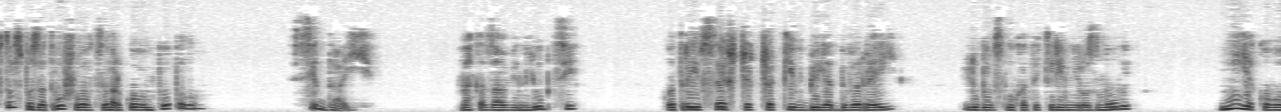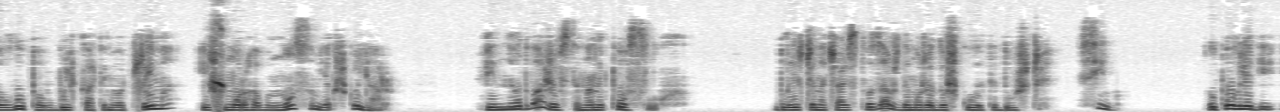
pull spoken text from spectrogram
хтось позатрушував цигарковим попелом. Сідай, наказав він Любці, котрий все ще чапів біля дверей, любив слухати керівні розмови, ніяково лупав булькатими очима і шморгав носом, як школяр. Він не одважився на непослух. Ближче начальство завжди може дошкулити дужче. Сів. У погляді,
